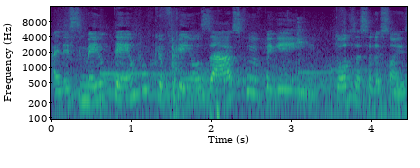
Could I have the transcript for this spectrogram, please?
Aí nesse meio tempo que eu fiquei em Osasco, eu peguei todas as seleções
